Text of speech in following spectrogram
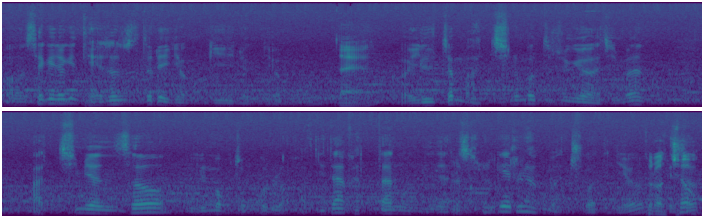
어, 세계적인 대선수들의 경기는요. 네, 어, 1점 맞히는 것도 중요하지만 맞히면서 일목적구를 어디다 갖다 놓느냐를 설계를 하고 맞추거든요. 그렇죠. 그래서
